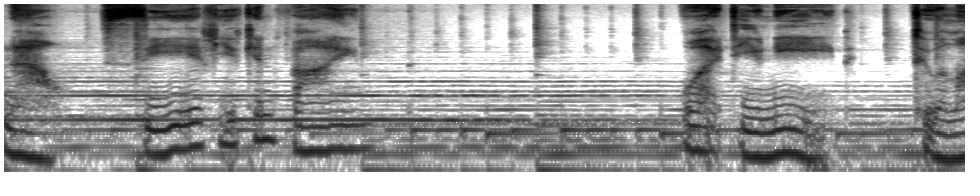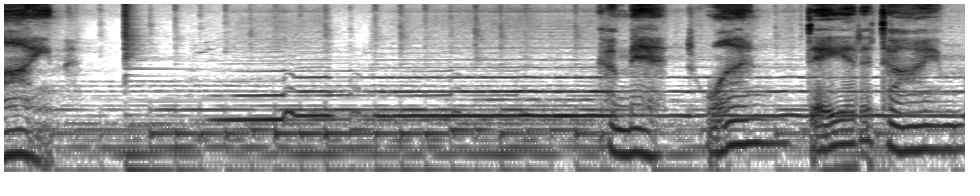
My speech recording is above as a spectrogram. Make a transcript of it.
Now, see if you can find what you need to align. Commit one day at a time,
